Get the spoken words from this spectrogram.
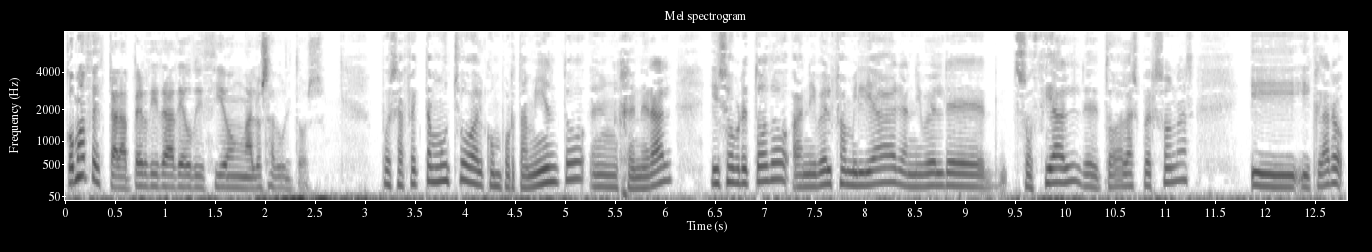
¿Cómo afecta la pérdida de audición a los adultos? Pues afecta mucho al comportamiento en general y sobre todo a nivel familiar, a nivel de social de todas las personas y, claro,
